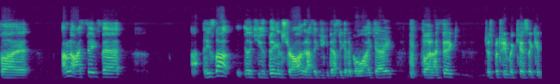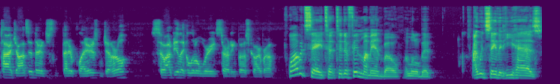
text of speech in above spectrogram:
but I don't know. I think that he's not like he's big and strong, and I think he could definitely get a goal line carry. But I think just between McKissic and Ty Johnson, they're just better players in general. So I'd be like a little worried starting Bo Scarborough. Well, I would say to to defend my man Bo a little bit, I would say that he has.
